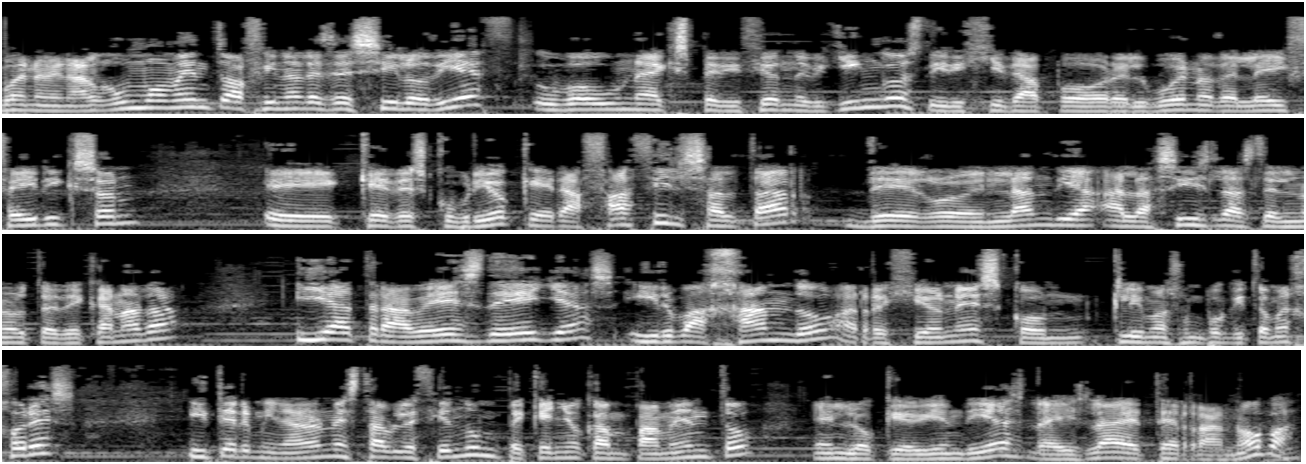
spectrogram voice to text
Bueno, en algún momento a finales del siglo X hubo una expedición de vikingos dirigida por el bueno de Leif Erikson eh, que descubrió que era fácil saltar de Groenlandia a las islas del norte de Canadá y a través de ellas ir bajando a regiones con climas un poquito mejores y terminaron estableciendo un pequeño campamento en lo que hoy en día es la isla de Terranova,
